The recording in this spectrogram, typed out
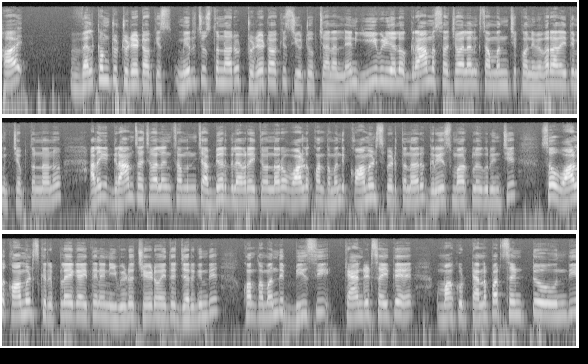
Hi welcome to today talkies. మీరు చూస్తున్నారు టుడే టాకీస్ యూట్యూబ్ ఛానల్. నేను ఈ వీడియోలో గ్రామ సచివాలయానికి సంబంధించి కొన్ని వివరాలు అయితే మీకు చెప్తున్నాను. అలాగే గ్రామ సచివాలయానికి సంబంధించి అభ్యర్థులు ఎవరైతే ఉన్నారో వాళ్ళు కొంతమంది కామెంట్స్ పెడుతున్నారు గ్రేస్ మార్కుల గురించి. సో వాళ్ళ కామెంట్స్కి రిప్లైగా అయితే నేను ఈ వీడియో చేయడం అయితే జరిగింది. కొంతమంది బీసీ క్యాండిడేట్స్ అయితే మాకు టెన్ పర్సెంట్ ఉంది.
